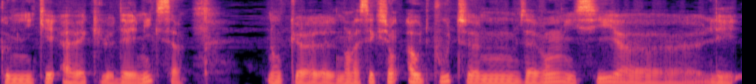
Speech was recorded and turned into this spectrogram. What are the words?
communiquer avec le DMX. Donc euh, dans la section Output, nous avons ici euh, les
